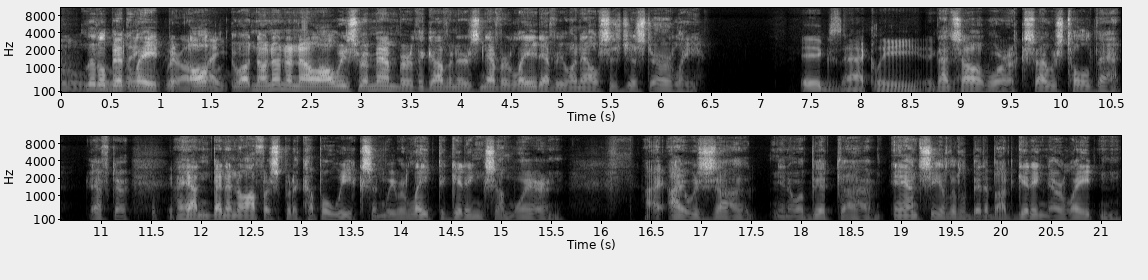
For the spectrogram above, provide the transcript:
Little, little bit late, We're but all all, right. well, no, no, no, no. Always remember the governor's never late. Everyone else is just early. Exactly. That's how it works. I was told that after I hadn't been in office but a couple weeks, and we were late to getting somewhere, and I, I was, uh, you know, a bit uh, antsy a little bit about getting there late, and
